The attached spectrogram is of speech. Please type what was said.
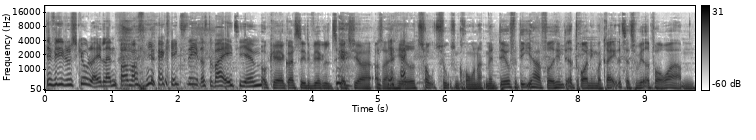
Det er fordi, du skjuler et eller andet for mig, jeg kan ikke se, der står bare ATM. Okay, jeg kan godt se, det virker lidt sketchy at og så have hævet 2.000 kroner. Men det er jo fordi, jeg har fået hende der dronning Margrethe tatoveret på overarmen.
